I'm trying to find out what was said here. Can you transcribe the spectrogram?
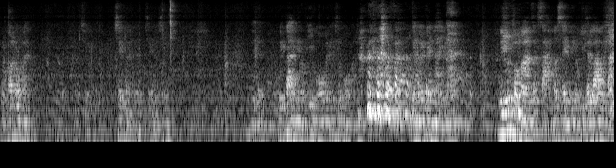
หลวงพ่อลงไหมเช็คหน่อยนะเช็คหน่อยเช็คหน่อยเดี๋ยววิตายนี่หลวงพี่โม้ไปทั้งชั่วโมงแล้วนะยังไม่ไปไหนนะ นี่เพิ่งประมาณสักสามเปอร์เซ็นต์ที่หลวงพี่จะเล่าให้ฟัง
